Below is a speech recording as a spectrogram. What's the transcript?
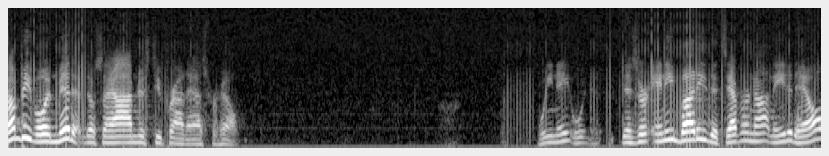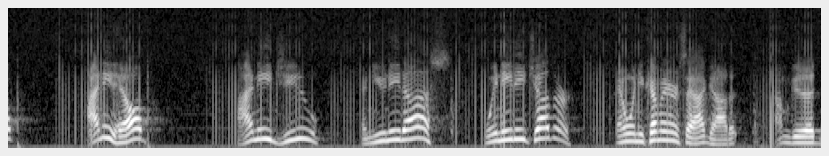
Some people admit it. They'll say, ah, I'm just too proud to ask for help. We need, is there anybody that's ever not needed help? I need help. I need you, and you need us. We need each other. And when you come in here and say, I got it, I'm good.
